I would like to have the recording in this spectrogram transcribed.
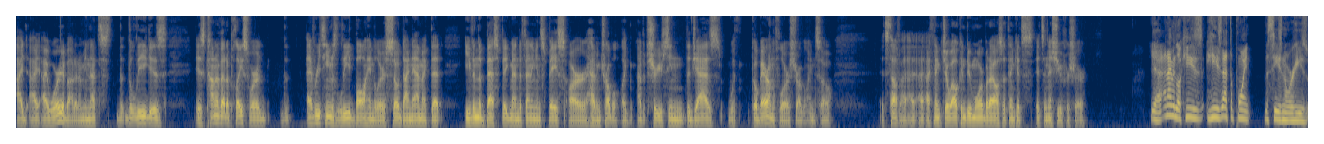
I, I, I worry about it. I mean, that's the, the league is, is kind of at a place where the, every team's lead ball handler is so dynamic that even the best big men defending in space are having trouble. Like I'm sure you've seen the Jazz with Gobert on the floor struggling. So it's tough. I, I, I think Joel can do more, but I also think it's, it's an issue for sure. Yeah, and I mean, look, he's he's at the point the season where he's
